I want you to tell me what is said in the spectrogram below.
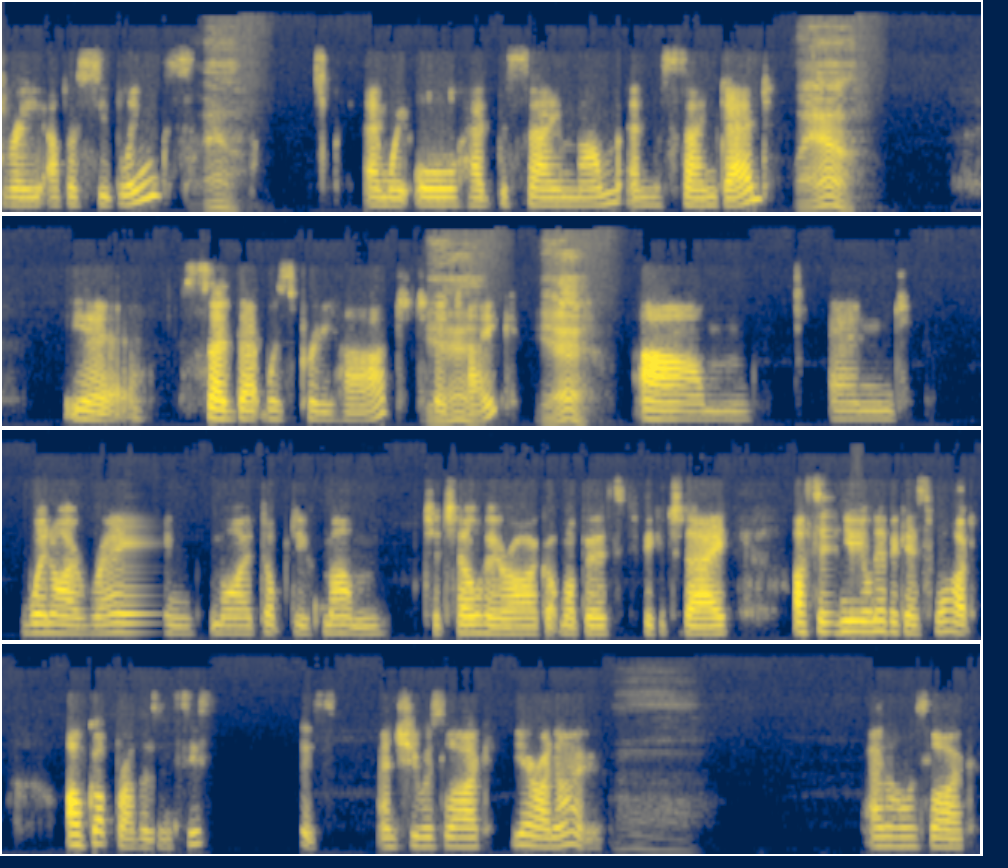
three other siblings, Wow. and we all had the same mum and the same dad. Wow. Yeah, so that was pretty hard to Yeah. take. Yeah. Um, and when I rang my adoptive mum to tell her I got my birth certificate today, I said, "You'll never guess what? I've got brothers and sisters." And she was like, "Yeah, I know." And I was like,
